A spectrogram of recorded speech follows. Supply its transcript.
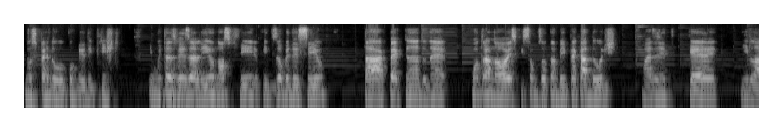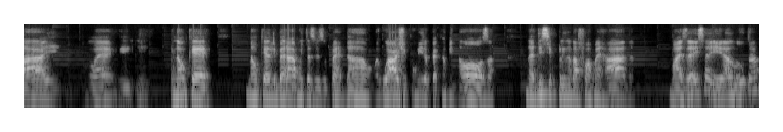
nos perdoou por meio de Cristo. E muitas vezes ali o nosso filho que desobedeceu está pecando, né, contra nós que somos também pecadores mas a gente quer ir lá e não é e, e não quer não quer liberar muitas vezes o perdão, age com ira pecaminosa, né, disciplina da forma errada. Mas é isso aí, é a luta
